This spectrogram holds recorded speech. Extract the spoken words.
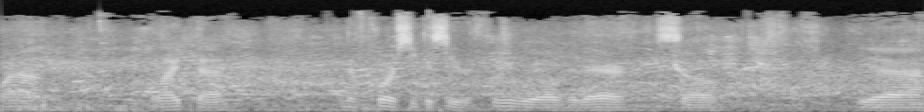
Wow, I like that. And of course, you can see the freeway over there. So, yeah.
